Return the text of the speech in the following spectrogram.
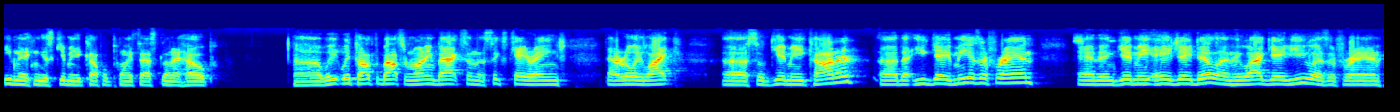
Even if they can just give me a couple points, that's going to help. Uh, we, we talked about some running backs in the 6K range that I really like. Uh, so give me Conner uh, that you gave me as a friend, and then give me AJ Dillon, who I gave you as a friend,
